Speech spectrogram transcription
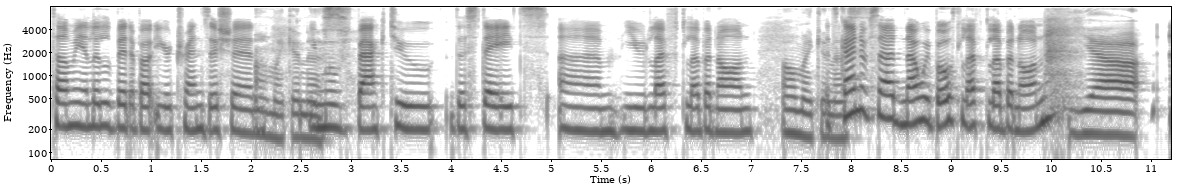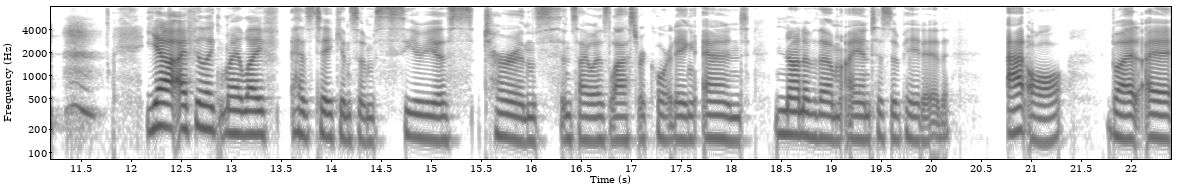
Tell me a little bit about your transition. Oh my goodness. You moved back to the States. Um, you left Lebanon. Oh my goodness. It's kind of sad. Now we both left Lebanon. yeah. Yeah, I feel like my life has taken some serious turns since I was last recording, and none of them I anticipated at all. But I,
